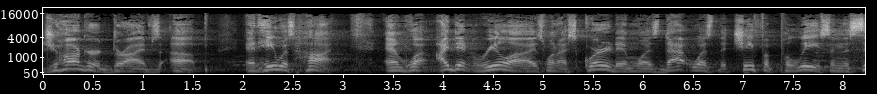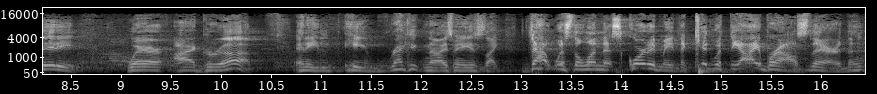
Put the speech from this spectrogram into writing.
jogger drives up, and he was hot. And what I didn't realize when I squirted him was that was the chief of police in the city where I grew up. And he, he recognized me. He's like, that was the one that squirted me, the kid with the eyebrows there, the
